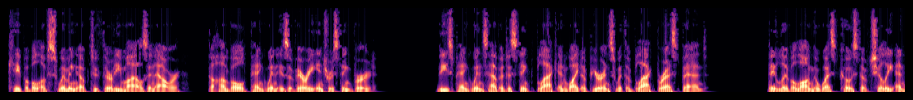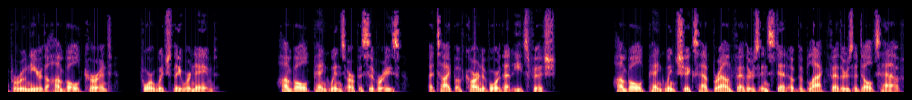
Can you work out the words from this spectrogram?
Capable of swimming up to 30 miles an hour, the Humboldt penguin is a very interesting bird. These penguins have a distinct black and white appearance with a black breast band. They live along the west coast of Chile and Peru near the Humboldt Current, for which they were named. Humboldt penguins are piscivorous, a type of carnivore that eats fish. Humboldt penguin chicks have brown feathers instead of the black feathers adults have.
